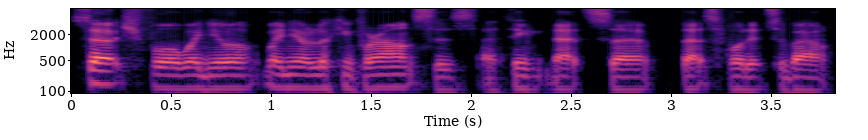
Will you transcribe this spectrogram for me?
search for when you're when you're looking for answers. I think that's uh, that's what it's about.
